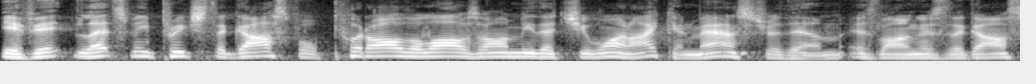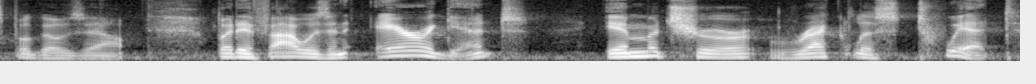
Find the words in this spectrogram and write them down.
If it lets me preach the gospel, put all the laws on me that you want, I can master them as long as the gospel goes out. But if I was an arrogant, immature, reckless twit,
